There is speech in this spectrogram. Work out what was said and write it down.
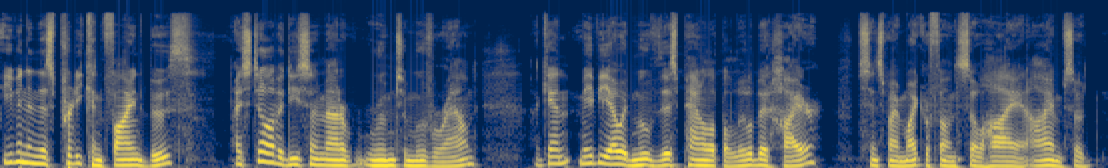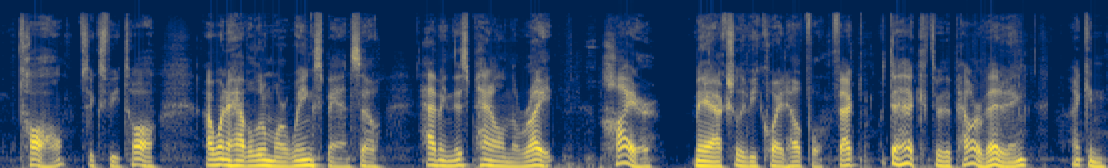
Even in this pretty confined booth, I still have a decent amount of room to move around. Again, maybe I would move this panel up a little bit higher since my microphone's so high and I'm so tall, six feet tall. I want to have a little more wingspan. So having this panel on the right higher may actually be quite helpful. In fact, what the heck, through the power of editing, I can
